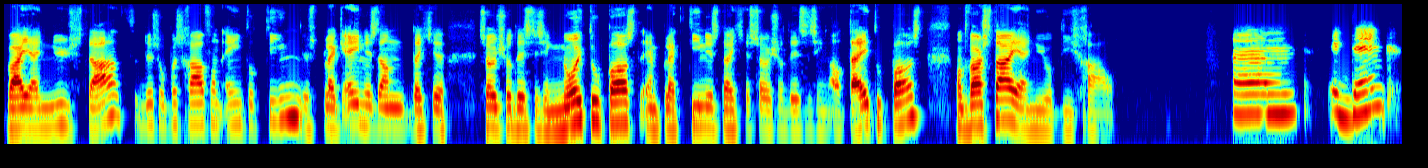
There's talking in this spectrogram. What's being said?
waar jij nu staat. Dus op een schaal van 1 tot 10. Dus plek 1 is dan dat je social distancing nooit toepast. En plek 10 is dat je social distancing altijd toepast. Want waar sta jij nu op die schaal? Ehm, ik denk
